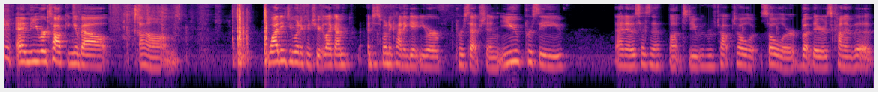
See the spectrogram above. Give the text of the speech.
Yes. and you were talking about um, why did you want to contribute? Like I'm, I just want to kind of get your perception. You perceive. I know this has nothing to do with rooftop solar, solar, but there's kind of a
